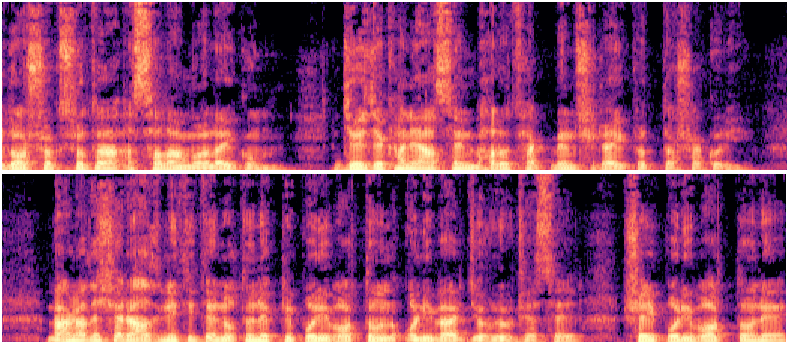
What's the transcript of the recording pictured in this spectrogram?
দর্শক শ্রোতা, আসসালামু আলাইকুম। যে যেখানে আছেন, ভালো থাকবেন সেটাই প্রত্যাশা করি। বাংলাদেশের রাজনীতিতে নতুন একটি পরিবর্তন অনিবার্য হয়ে উঠেছে। সেই পরিবর্তনে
